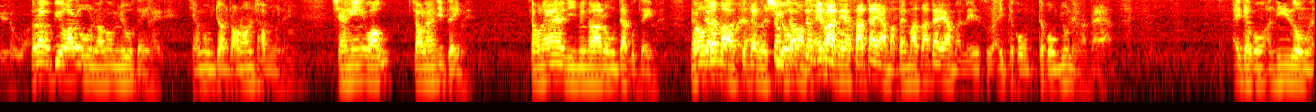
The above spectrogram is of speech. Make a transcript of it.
ကဲထုတ်ပါဆိုတော့ပြောရတော့ဟိုနောက်ဆုံးမျိုးသိမ်းလိုက်တယ်ရန်ကုန်ကြောင်တောင်းတောင်းချောင်းမျိုးနဲ့ရန်ကင်းဟွာဦးကြောင်လန်းထိသိမ်းမယ်ကြောင်လန်းဒီမင်္ဂလာတုံတက်ကိုသိမ်းမယ် နောက်တက်မှာစစ်တပ်တော့ရှိအောင်ပါအဲ့မှာတည်းစာတက်ရမှာဘယ်မှာစာတက်ရမှာလဲဆိုတော့အဲ့တကုံတကုံမျိုးနေမှာတက်ရမှာအဲ့တကုံအနီးဆုံးပဲ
